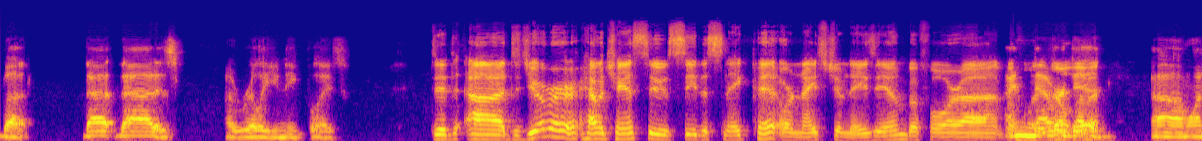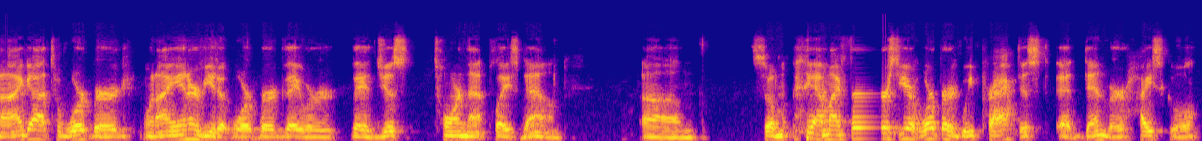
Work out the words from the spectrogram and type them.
but that that is a really unique place. Did uh, did you ever have a chance to see the Snake Pit or Knights Gymnasium before? Uh, before I never did. Um, when I got to Wartburg, when I interviewed at Wartburg, they were they had just torn that place down. Um, so yeah, my first year at Wartburg, we practiced at Denver High School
